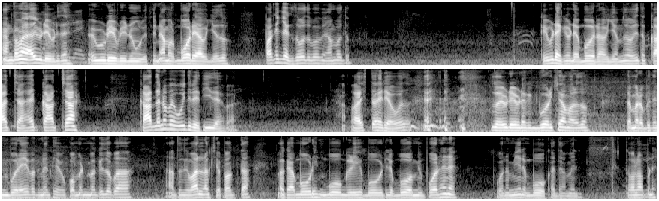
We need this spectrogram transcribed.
આમ. તમારે આવી ડેવડી થાય. એવડી એવડી ડુંગળી થઈને અમારે બોરે આવી ગયા તો. પાકી જાય જોવો તો ભાભી, આમ બધું. કેવડે કેવડે બોર આવી એમ તો કાચા હે, કાચા. ખાતે ને ભાઈ ઉતરે થઈ જાય બા વાંચતા રહ્યા હવે તો. એવડે એવડે કંઈક બોર છે અમારે તો. તમારા બધાને બોર આવ્યા કે નથી કોમેન્ટમાં કીધો પા હા તો વાર લાગશે પાકતા. બાકી આ બોડીને બહુ ગળી બહુ, એટલે બહુ અમે પોર હે ને, પોર અમે ને, બહુ ખાધા અમે. તો આપણે.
